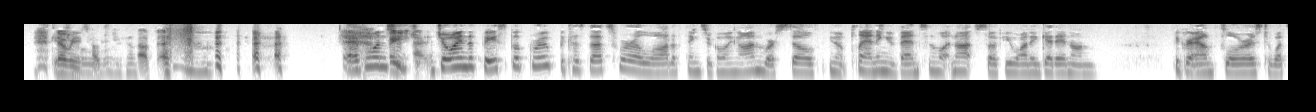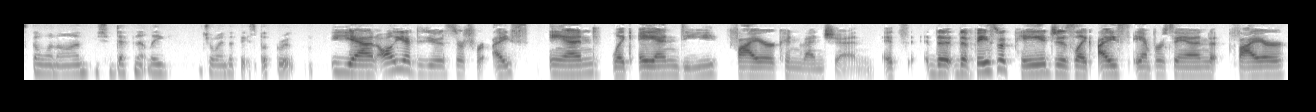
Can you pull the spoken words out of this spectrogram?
Nobody talks about this. Everyone But should yeah. join the Facebook group because that's where a lot of things are going on. We're still, you know, planning events and whatnot. So if you want to get in on the ground floor as to what's going on, you should definitely join the Facebook group. Yeah, and all you have to do is search for ice and like AND fire convention. It's the the Facebook page is like ice ampersand fire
